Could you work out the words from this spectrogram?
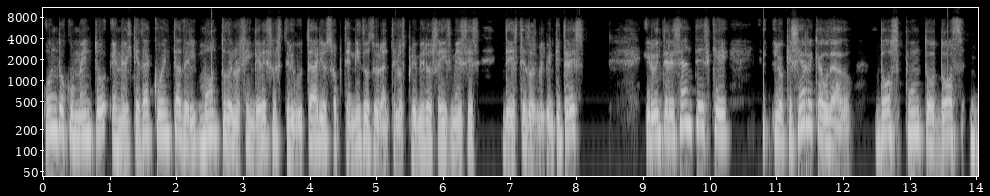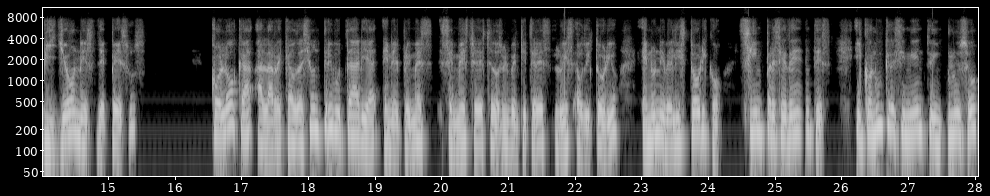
un documento en el que da cuenta del monto de los ingresos tributarios obtenidos durante los primeros seis meses de este 2023. Y lo interesante es que lo que se ha recaudado, 2.2 billones de pesos, coloca a la recaudación tributaria en el primer semestre de este 2023, Luis Auditorio, en un nivel histórico, sin precedentes y con un crecimiento incluso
